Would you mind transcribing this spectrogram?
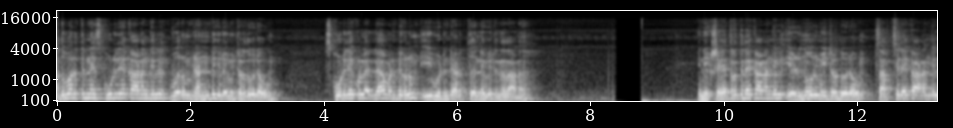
അതുപോലെ തന്നെ സ്കൂളിലേക്കാണെങ്കിൽ വെറും രണ്ട് കിലോമീറ്റർ ദൂരവും. സ്കൂളിലേക്കുള്ള എല്ലാ വണ്ടികളും ഈ വീടിന്റെ അടുത്ത് തന്നെ വരുന്നതാണ്. ഇനി ക്ഷേത്രത്തിലേക്കാണെങ്കിൽ എഴുന്നൂറ് മീറ്റർ ദൂരവും ചർച്ചിലേക്കാണെങ്കിൽ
